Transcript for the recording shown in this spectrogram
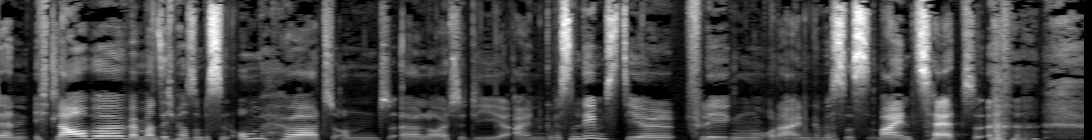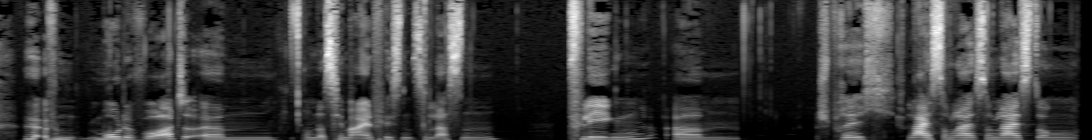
denn ich glaube, wenn man sich mal so ein bisschen umhört und äh, Leute, die einen gewissen Lebensstil pflegen oder ein gewisses Mindset, Modewort, ähm, um das hier mal einfließen zu lassen, pflegen, ähm, Sprich, Leistung, Leistung, Leistung,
